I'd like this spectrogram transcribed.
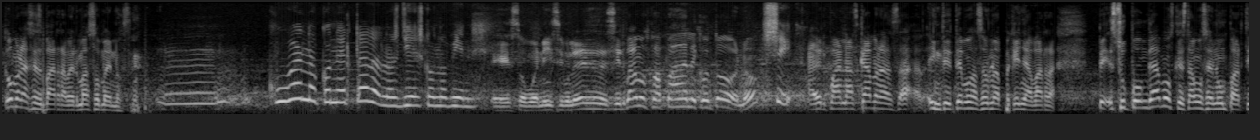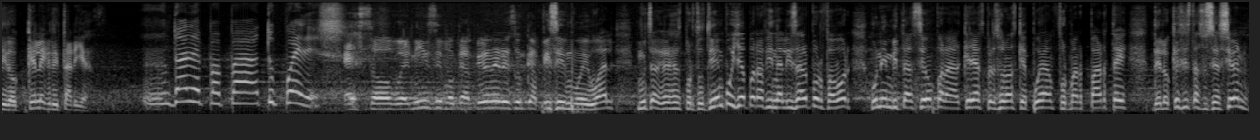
¿Cómo le haces barra? A ver, más o menos. Jugando con él todos los días cuando viene. Eso, buenísimo. Le debes decir, vamos papá, dale con todo, ¿no? Sí. A ver, para las cámaras, ah, intentemos hacer una pequeña barra. Supongamos que estamos en un partido, ¿qué le gritarías? Mm, Dale papá, tú puedes. Eso, buenísimo, campeón, eres un capísimo igual. Muchas gracias por tu tiempo. Y ya para finalizar, por favor, una invitación para aquellas personas que puedan formar parte de lo que es esta asociación.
